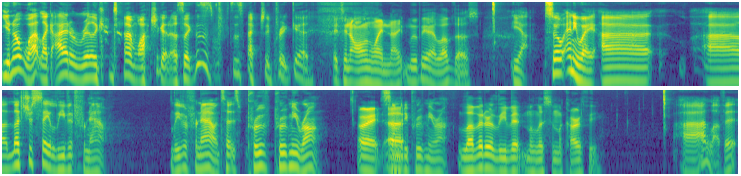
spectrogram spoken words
you know what? Like, I had a really good time watching it. I was like, this is this is actually pretty good. it's an all-in-one night movie. I love those. Yeah. So anyway, uh, uh, let's just say leave it for now. Leave it for now. and t- prove prove me wrong. All right. Somebody uh, prove me wrong. love it or leave it. Melissa McCarthy. Uh, I love it.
